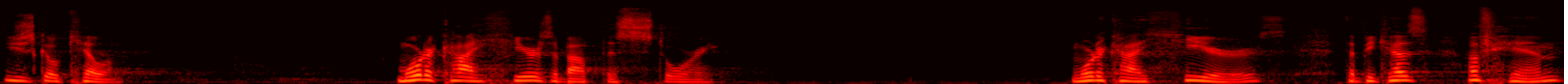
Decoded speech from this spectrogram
You just go kill him. Mordecai hears about this story. Mordecai hears that because of him,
